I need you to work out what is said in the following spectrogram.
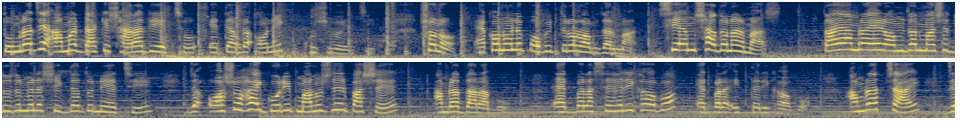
তোমরা যে আমার ডাকে সাড়া দিয়েছ এতে আমরা অনেক খুশি হয়েছি। শোনো, এখন হলো পবিত্র রমজান মাস, সিয়াম সাধনার মাস। তাই আমরা এই রমজান মাসে দুজন মিলে সিদ্ধান্ত নিয়েছি যে অসহায় গরিব মানুষদের পাশে আমরা দাঁড়াবো। একবেলা সেহারি খাওয়াবো, একবেলা ইত্যাদি খাওয়াবো। আমরা চাই যে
